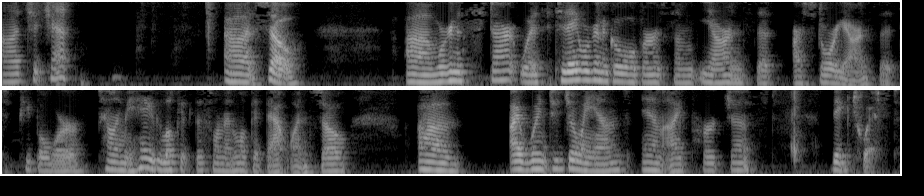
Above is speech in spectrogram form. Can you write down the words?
uh, chit chat. Uh, so um, we're going to start with, today we're going to go over some yarns that are store yarns that people were telling me, hey, look at this one and look at that one. So um, I went to Joann's and I purchased Big Twist.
